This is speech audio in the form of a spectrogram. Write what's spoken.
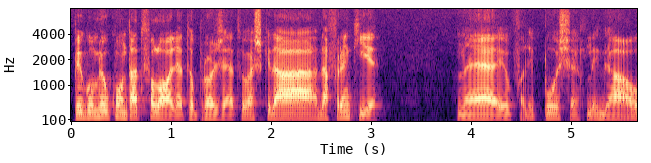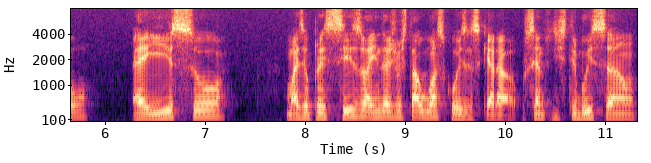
pegou meu contato e falou, olha, teu projeto eu acho que dá, dá franquia. né? Eu falei, poxa, legal, é isso, mas eu preciso ainda ajustar algumas coisas, que era o centro de distribuição,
